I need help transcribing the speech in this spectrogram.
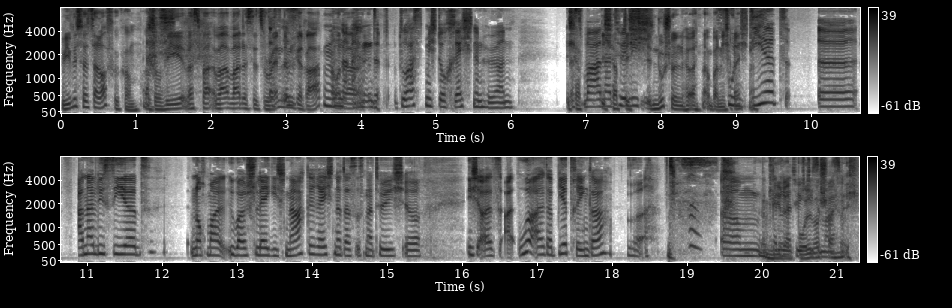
Wie bist du jetzt darauf gekommen? Also wie, was war, war, war das jetzt Das random ist- geraten oder? Nein, du hast mich doch rechnen hören. ich das hab- war ich hab natürlich dich nuscheln hören, aber nicht rechnen. fundiert, äh, analysiert, nochmal überschlägig nachgerechnet. Das ist natürlich, äh, ich als uralter Biertrinker, uah, ähm, kenne natürlich Bull diese wahrscheinlich.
